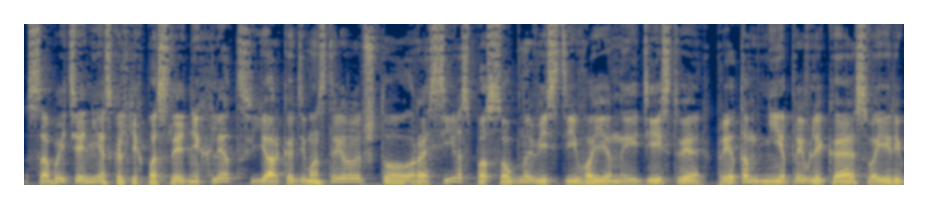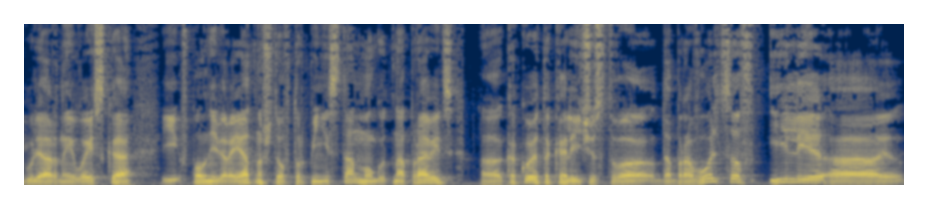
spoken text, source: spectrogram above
События нескольких последних лет ярко демонстрируют, что Россия способна вести военные действия, при этом не привлекая свои регулярные войска, и вполне вероятно, что в Туркменистан могут направить какое-то количество добровольцев или э,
